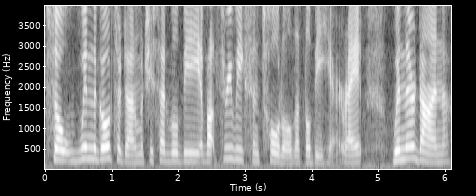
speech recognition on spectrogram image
So when the goats are done, which you said will be about three weeks in total that they'll be here, right? When they're done,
